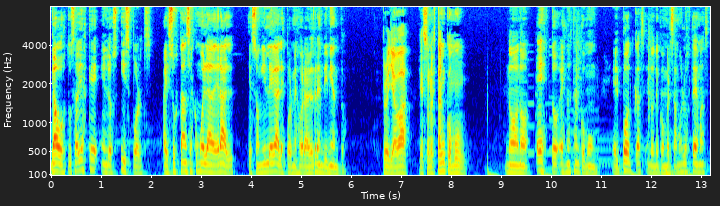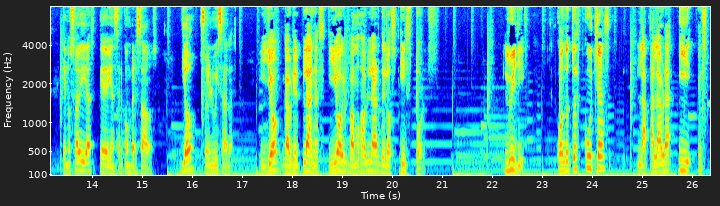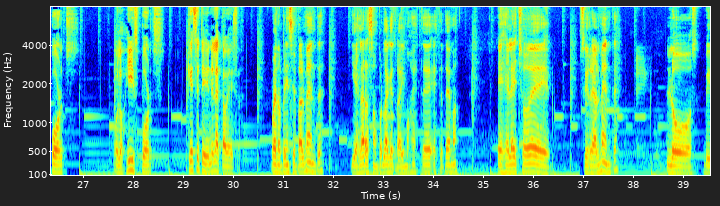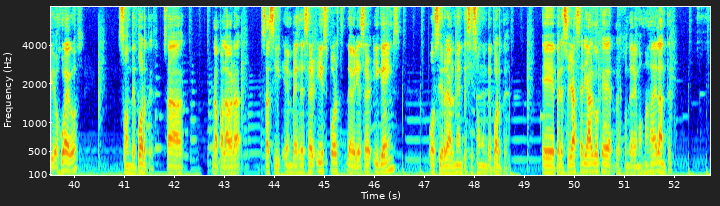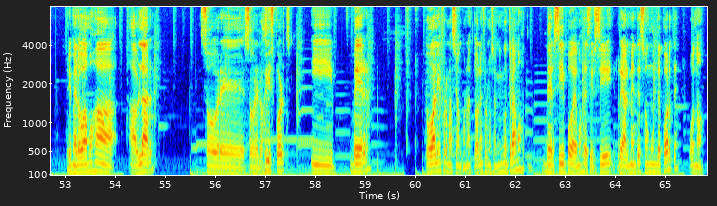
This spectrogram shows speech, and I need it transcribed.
Gabo, ¿tú sabías que en los esports hay sustancias como el aderal que son ilegales por mejorar el rendimiento? Pero ya va, eso no es tan común. No, no, esto es no es tan común. El podcast en donde conversamos los temas que no sabías que debían ser conversados. Yo soy Luis Salas. Y yo, Gabriel Planas, y hoy vamos a hablar de los esports. Luigi, cuando tú escuchas la palabra eSports o los eSports, ¿qué se te viene a la cabeza? Bueno, principalmente, y es la razón por la que traímos este, este tema, es el hecho de si realmente los videojuegos son deportes. O sea, la palabra, o sea, si en vez de ser esports debería ser e-games, o si realmente sí son un deporte. Eh, pero eso ya sería algo que responderemos más adelante. Primero vamos a hablar sobre, sobre los esports y ver toda la información, con toda la información que encontramos, ver si podemos decir si realmente son un deporte o no.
